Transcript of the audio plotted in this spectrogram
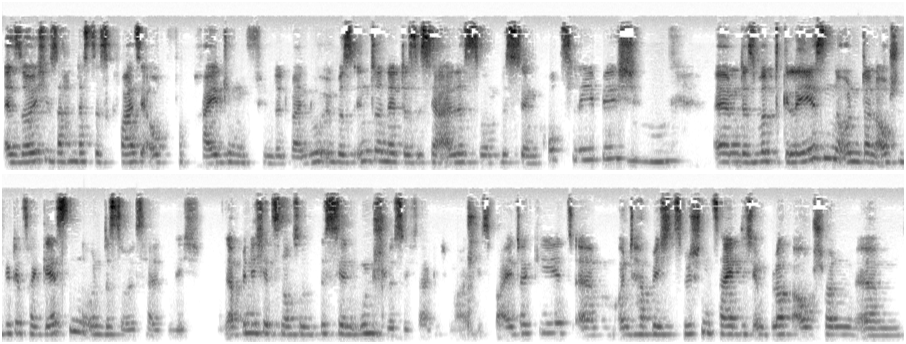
Äh, solche Sachen, dass das quasi auch Verbreitung findet, weil nur übers Internet, das ist ja alles so ein bisschen kurzlebig. Mhm. Ähm, das wird gelesen und dann auch schon wieder vergessen und das soll es halt nicht. Da bin ich jetzt noch so ein bisschen unschlüssig, sage ich mal, wie es weitergeht ähm, und habe mich zwischenzeitlich im Blog auch schon ähm,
